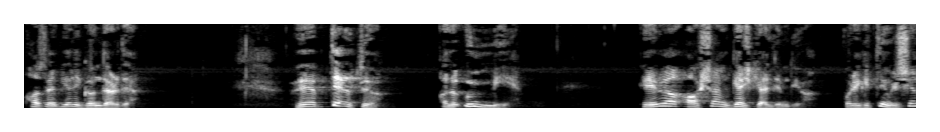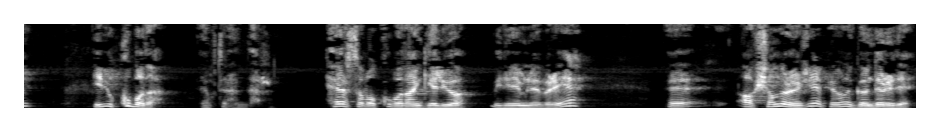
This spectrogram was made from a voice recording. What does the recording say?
Hazreti bir yere gönderdi. Ve hep de. Ala ümmi. Eve akşam geç geldim diyor. Oraya gittiğim için evi Kuba'da muhtemelenler. Her sabah Kuba'dan geliyor Medine Münevvere'ye. E, akşamdan önce Peygamber gönderirdi.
